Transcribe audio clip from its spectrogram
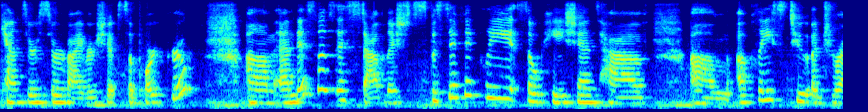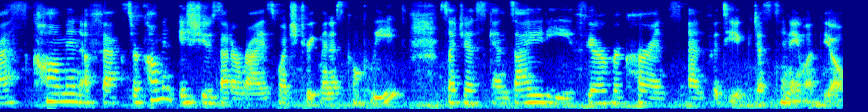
cancer survivorship support group. Um, and this was established specifically so patients have um, a place to address common effects or common issues that arise once treatment is complete, such as anxiety, fear of recurrence, and fatigue, just to name a few.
